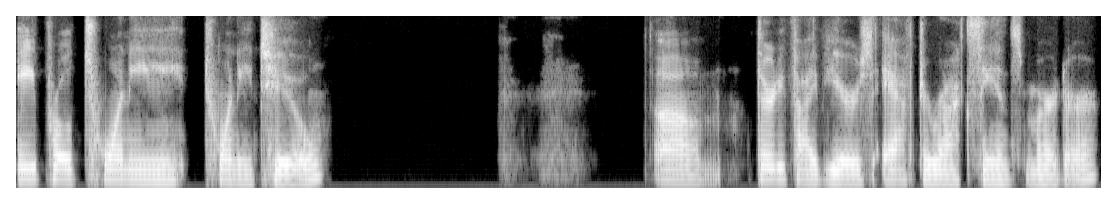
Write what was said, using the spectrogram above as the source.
april 2022 um, 35 years after Roxanne's murder,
